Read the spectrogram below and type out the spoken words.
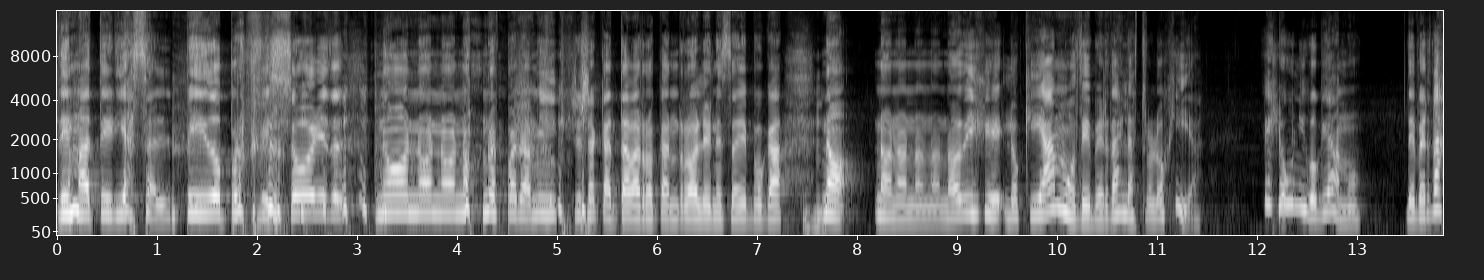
de materias al pedo, profesores. No, no, no, no, no es para mí. Yo ya cantaba rock and roll en esa época. No, no, no, no, no, no. Dije, lo que amo de verdad es la astrología. Es lo único que amo, de verdad.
